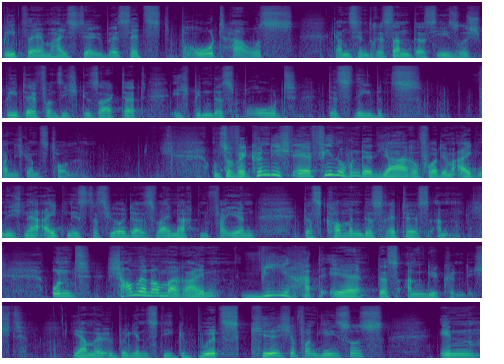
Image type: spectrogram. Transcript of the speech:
Bethlehem heißt ja übersetzt Brothaus. Ganz interessant, dass Jesus später von sich gesagt hat, ich bin das Brot des Lebens. Fand ich ganz toll. Und so verkündigt er viele hundert Jahre vor dem eigentlichen Ereignis, das wir heute als Weihnachten feiern, das Kommen des Retters an. Und schauen wir noch mal rein, wie hat er das angekündigt? Hier haben wir übrigens die Geburtskirche von Jesus in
